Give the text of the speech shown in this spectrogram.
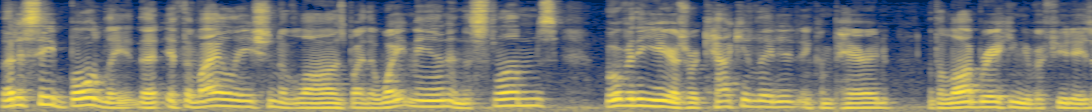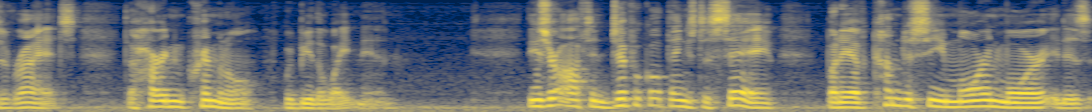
Let us say boldly that if the violation of laws by the white man in the slums over the years were calculated and compared with the law breaking of a few days of riots, the hardened criminal would be the white man. These are often difficult things to say, but I have come to see more and more it is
